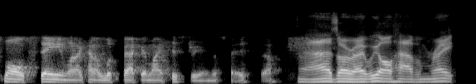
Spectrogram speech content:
small stain when I kind of look back at my history in the space. So that's all right. We all have them, right?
